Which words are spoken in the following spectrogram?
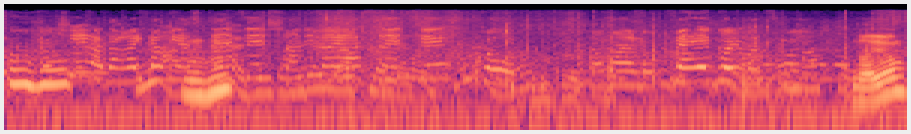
תקשיב, אתה ראית מי יעשה את זה? שאני לא אעשה את זה? טוב, שמענו. ואגו עם עצמי. Вдвоем?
